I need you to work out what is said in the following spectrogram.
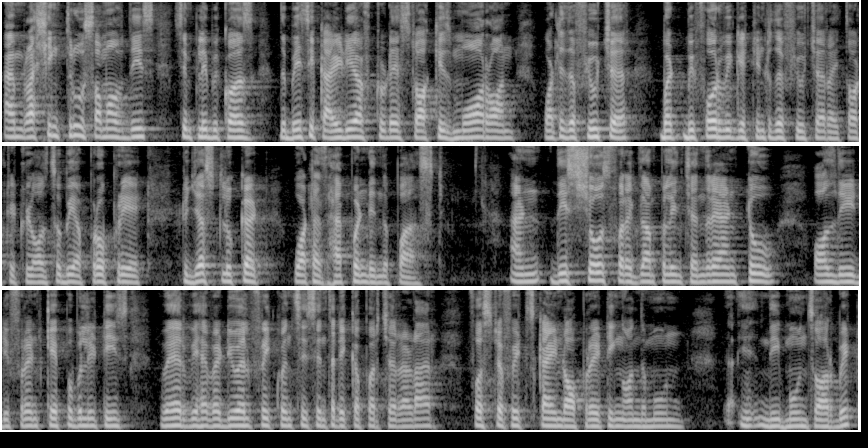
I'm rushing through some of these simply because the basic idea of today's talk is more on what is the future. But before we get into the future, I thought it will also be appropriate to just look at what has happened in the past. And this shows, for example, in Chandrayaan 2, all the different capabilities where we have a dual frequency synthetic aperture radar, first of its kind operating on the moon, in the moon's orbit.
